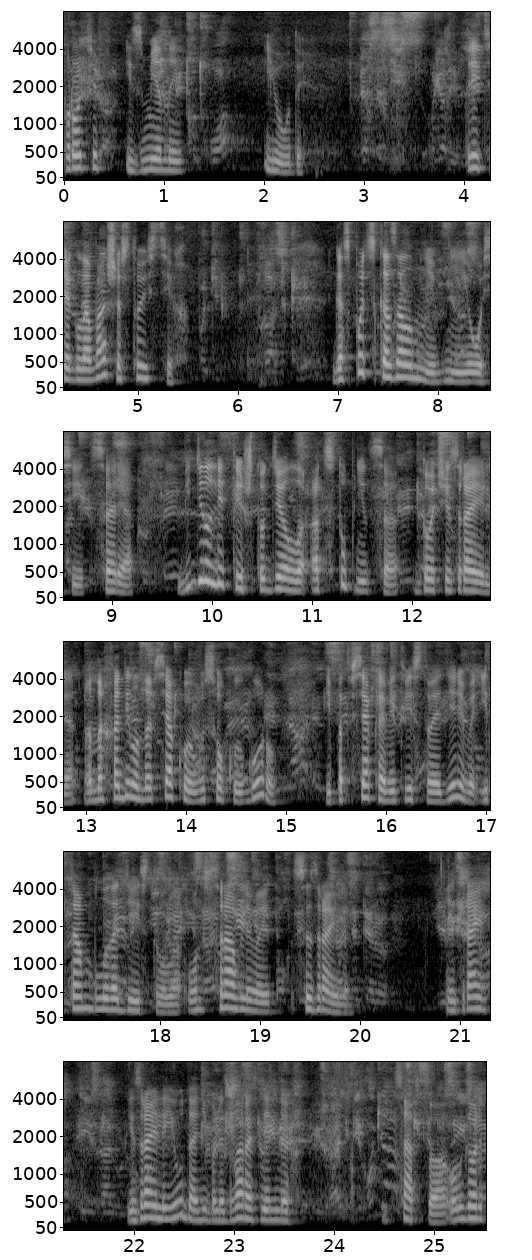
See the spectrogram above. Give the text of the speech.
против измены Иуды. Третья глава, шестой стих. Господь сказал мне в дни Иосии, царя, «Видел ли ты, что делала отступница, дочь Израиля? Она ходила на всякую высокую гору и под всякое ветвистое дерево, и там блудодействовала. Он сравнивает с Израилем. Израиль, Израиль и Иуда, они были два раздельных царства. Он говорит,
